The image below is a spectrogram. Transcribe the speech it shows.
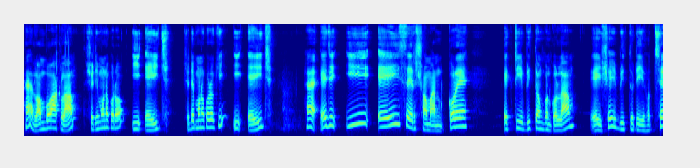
হ্যাঁ লম্ব আঁকলাম, সেটি মনে করো ই এইচ। সেটি মনে করো কি? E H. হ্যাঁ এই যে ই এইচের সমান করে একটি বৃত্ত অঙ্কন করলাম। এই সেই বৃত্তটি হচ্ছে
